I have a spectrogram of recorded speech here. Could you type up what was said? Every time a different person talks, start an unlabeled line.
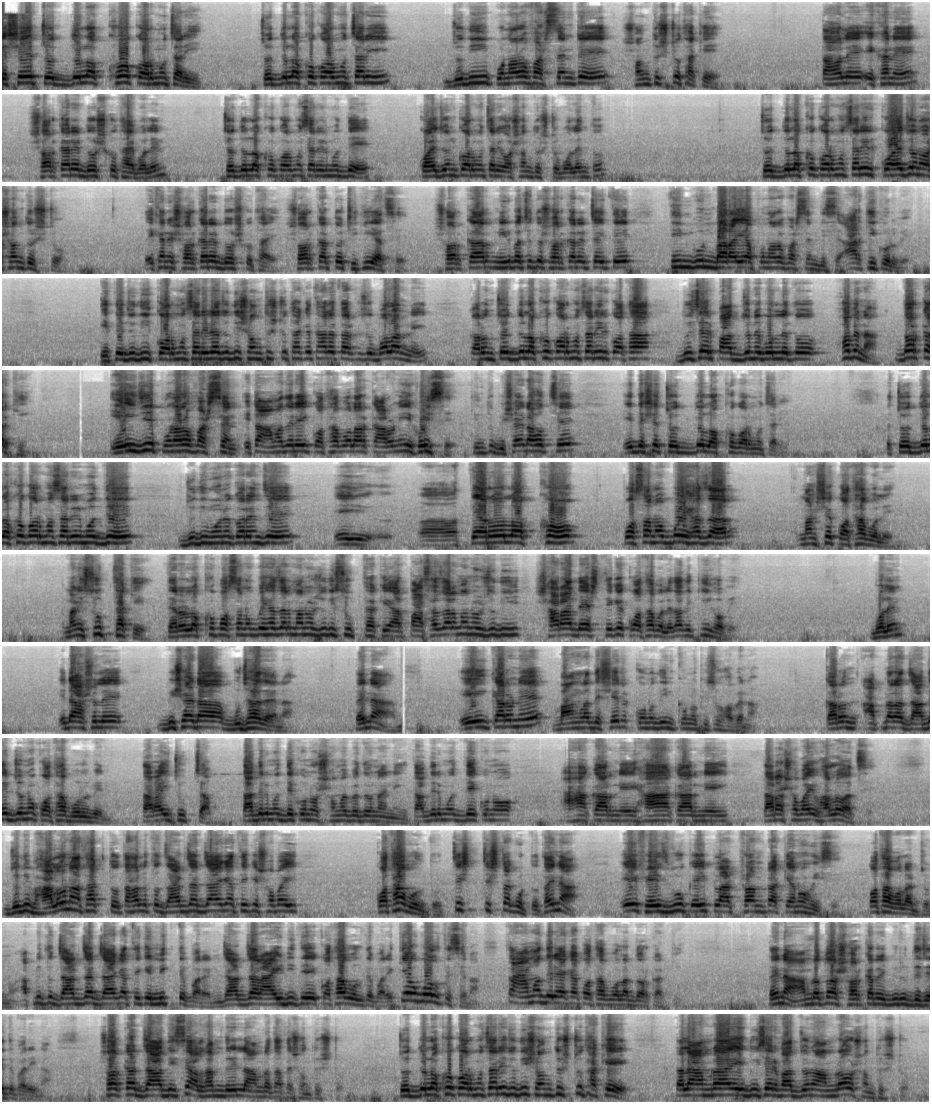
দেশে চোদ্দ লক্ষ কর্মচারী। চোদ্দ লক্ষ কর্মচারী যদি পনেরো পার্সেন্টে সন্তুষ্ট থাকে, তাহলে এখানে সরকারের দোষ কোথায় বলেন? চোদ্দ লক্ষ কর্মচারীর মধ্যে কয়জন কর্মচারী অসন্তুষ্ট বলেন তো? চোদ্দ লক্ষ কর্মচারীর কয়জন অসন্তুষ্ট? এখানে সরকারের দোষ কোথায়? সরকার তো ঠিকই আছে। সরকার, নির্বাচিত সরকারের চাইতে তিন গুণ বাড়াইয়া পনেরো পার্সেন্ট দিছে। আর কি করবে? এতে যদি কর্মচারীরা যদি সন্তুষ্ট থাকে, তাহলে তার কিছু বলার নেই। কারণ চোদ্দ লক্ষ কর্মচারীর কথা দুই চার পাঁচ জনে বললে তো হবে না। দরকার কি? এই যে পনেরো পার্সেন্ট, এটা আমাদের এই কথা বলার কারণেই হয়েছে কিন্তু বিষয়টা হচ্ছে এই দেশে চোদ্দ লক্ষ কর্মচারী। চোদ্দ লক্ষ কর্মচারীর মধ্যে যদি মনে করেন যে এই তেরো লক্ষ পঁচানব্বই হাজার মানুষে কথা বলে মানে চুপ থাকে। তেরো লক্ষ পঁচানব্বই হাজার মানুষ যদি চুপ থাকে আর পাঁচ হাজার মানুষ যদি সারা দেশ থেকে কথা বলে, তাতে কি হবে? বলেন। এটা আসলে বিষয়টা বোঝা যায় না, তাই না? এই কারণে বাংলাদেশের কোনো দিন কোনো কিছু হবে না। কারণ আপনারা যাদের জন্য কথা বলবেন, তারাই চুপচাপ। তাদের মধ্যে কোনো সমবেদনা নেই, তাদের মধ্যে কোনো হাহাকার নেই হাহাকার নেই, তারা সবাই ভালো আছে। যদি ভালো না থাকতো, তাহলে তো যার যার জায়গা থেকে সবাই কথা বলতো চেষ্টা করতো, তাই না? এই ফেসবুক এই প্ল্যাটফর্মটা কেন হয়েছে কথা বলার জন্য। আপনি তো যার যার জায়গা থেকে লিখতে পারেন, যার যার আইডিতে কথা বলতে পারে, কেউ বলতেছে না। তা আমাদের একা কথা বলার দরকার কি? তাই না? আমরা তো আর সরকারের বিরুদ্ধে যেতে পারি না। সরকার যা দিছে, আলহামদুলিল্লাহ আমরা তাতে সন্তুষ্ট। চোদ্দ লক্ষ কর্মচারী যদি সন্তুষ্ট থাকে, তাহলে আমরা এই দুই চার পাঁচ জন আমরাও সন্তুষ্ট।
